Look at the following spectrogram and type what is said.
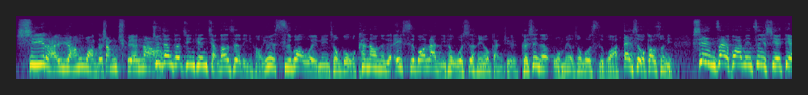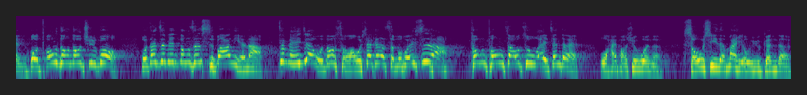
熙来攘往的商圈呐、啊。俊江哥今天讲到这里哈，因为丝瓜我也没种过，我看到那个哎丝瓜烂了以后，我是很有感觉。可是呢，我没有种过丝瓜，但是我告诉你，现在画面这些店我通通都去过。我在这边东升十八年啊，这每一家我都熟啊。我现在看到怎么回事啊？通通招租哎，真的哎，我还跑去问了熟悉的卖鱿鱼羹的、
